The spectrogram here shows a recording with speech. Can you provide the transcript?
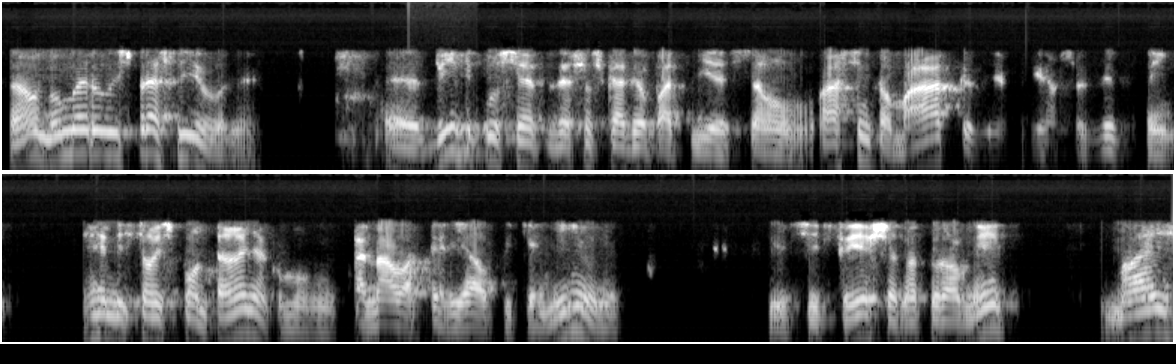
Então, um número expressivo. Né? É, 20% dessas cardiopatias são assintomáticas, e a criança às vezes tem remissão espontânea, como um canal arterial pequenininho, né? que se fecha naturalmente, mas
